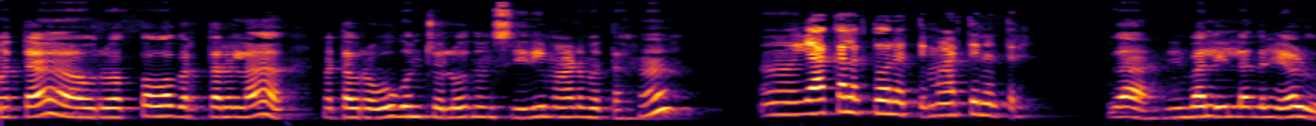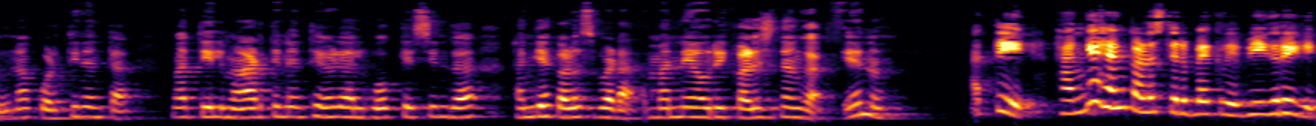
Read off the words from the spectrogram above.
ಮತ್ತು ಅವ್ರ ಅಪ್ಪವ ಬರ್ತಾರಲ್ಲ ಮತ್ತು ಅವ್ರ ಅವ್ಗೊಂದು ಚಲೋದೊಂದು ಸೀರೆ ಮಾಡಿ ಮತ್ತೆ ಹಾಂ? ಯಾಕೆಲ್ಲ ತೋರತ್ತೆ? ಮಾಡ್ತೀನಂತ್ರಿ ವಾ ನಿಂಬಲ್ಲಿ ಇಲ್ಲಂದ್ರೆ ಹೇಳು ನಾ ಕೊಡ್ತೀನಿ ಅಂತ. ಮತ್ತೆ ಇಲ್ಲಿ ಮಾಡ್ತೀನಿ ಅಂತ ಹೇಳಿ ಅಲ್ಲಿ ಹೋಗಿ ಕೆಸಿಂದ ಹಾಗೆ ಕಳಿಸ್ಬೇಡ. ಮೊನ್ನೆ ಅವ್ರಿಗೆ ಕಳಿಸ್ದಂಗ. ಏನು? ಅತ್ತಿ ಹಂಗೆ ಹೆಂಗೆ ಕಳಿಸ್ತಿರ್ಬೇಕ್ರಿ ಬೀಗರಿಗೆ?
